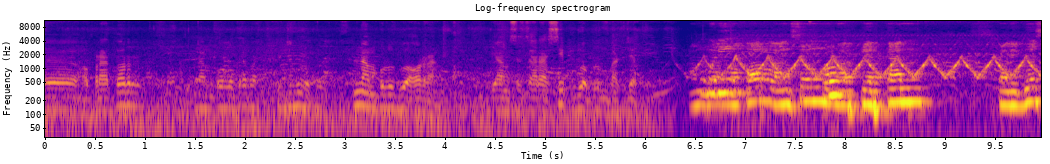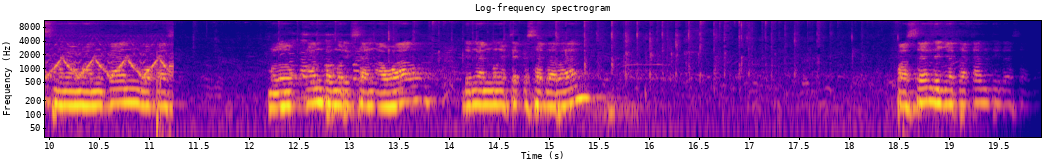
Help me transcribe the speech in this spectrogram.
eh, operator 60 berapa? 70. 62 orang yang secara shift 24 jam. Motor langsung memarkirkan sekaligus mengamankan lokasi. Melakukan pemeriksaan awal dengan mengecek kesadaran. Pasien dinyatakan tidak sadar.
